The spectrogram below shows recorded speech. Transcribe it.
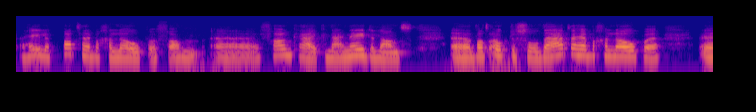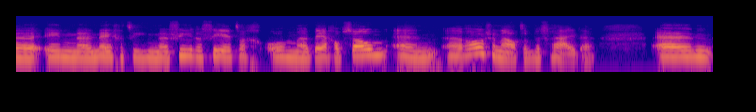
hele pad hebben gelopen van Frankrijk naar Nederland. wat ook de soldaten hebben gelopen in eh, 1944 om Berg op Zoom en Roosendaal te bevrijden. En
